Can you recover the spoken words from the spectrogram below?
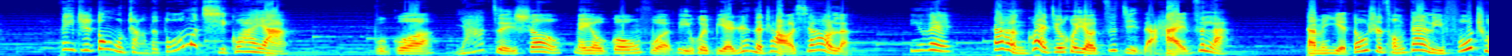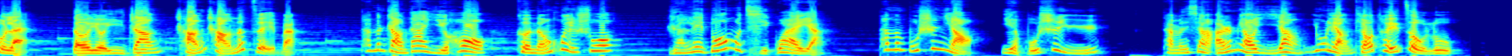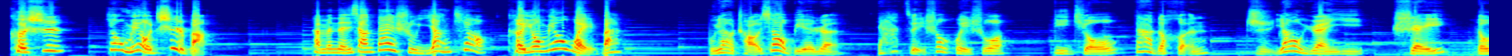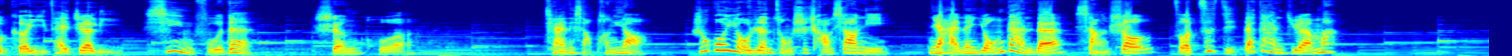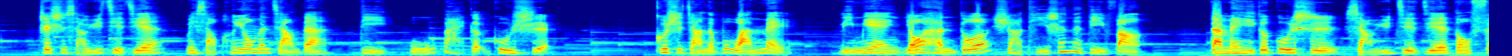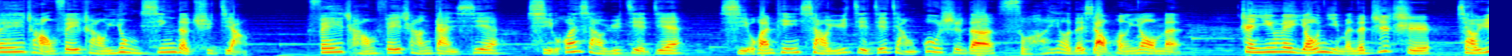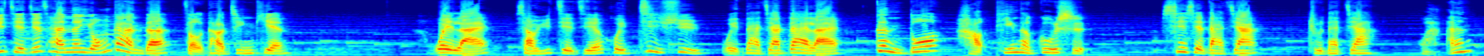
那只动物长得多么奇怪呀！不过鸭嘴兽没有功夫理会别人的嘲笑了，因为它很快就会有自己的孩子啦。它们也都是从蛋里孵出来，都有一张长长的嘴巴。它们长大以后可能会说。人类多么奇怪呀！它们不是鸟，也不是鱼，它们像儿苗一样用两条腿走路，可是又没有翅膀。它们能像袋鼠一样跳，可又没有尾巴。不要嘲笑别人，鸭嘴兽会说：“地球大得很，只要愿意，谁都可以在这里幸福的生活。”亲爱的小朋友。如果有人总是嘲笑你，你还能勇敢的享受做自己的感觉吗？这是小鱼姐姐为小朋友们讲的第五百个故事。故事讲的不完美，里面有很多需要提升的地方，但每一个故事，小鱼姐姐都非常非常用心的去讲。非常非常感谢喜欢小鱼姐姐。喜欢听小鱼姐姐讲故事的所有的小朋友们，正因为有你们的支持，小鱼姐姐才能勇敢的走到今天。未来，小鱼姐姐会继续为大家带来更多好听的故事。谢谢大家，祝大家晚安。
